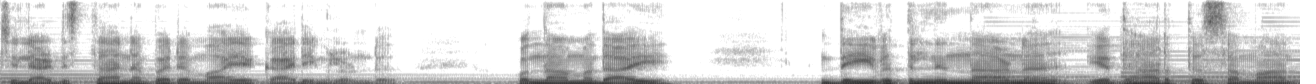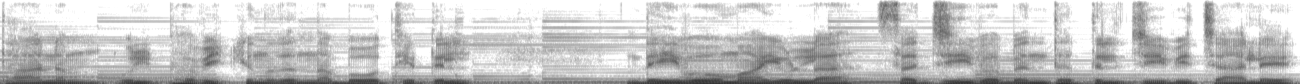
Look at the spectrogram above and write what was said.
ചില അടിസ്ഥാനപരമായ കാര്യങ്ങളുണ്ട്. ഒന്നാമതായി ദൈവത്തിൽ നിന്നാണ് യഥാർത്ഥ സമാധാനം ഉത്ഭവിക്കുന്നതെന്ന ബോധ്യത്തിൽ ദൈവവുമായുള്ള സജീവ ബന്ധത്തിൽ ജീവിച്ചാലേ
